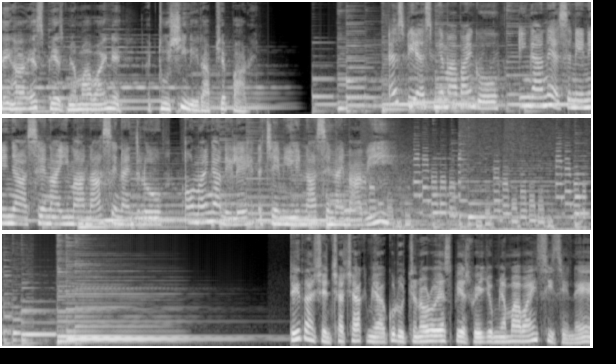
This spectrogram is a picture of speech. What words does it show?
သင်ဟာ SPS မြန်မာပိုင်းနဲ့အတူရှိနေတာဖြစ်ပါတယ် SBS မြန်မာပိုင်းကို အင်ကာနဲ့စနေနေ့ည10:00နာရီမှနားဆင်နိုင်တယ်လို့အွန်လိုင်းကနေလည်းအချိန်မီနားဆင်နိုင်ပါပြီဒေသရှင်ချာချာခင်ဗျာအခုလိုကျွန်တော်တို့ SPS Radio မြန်မာပိုင်းစီစဉ်နဲ့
